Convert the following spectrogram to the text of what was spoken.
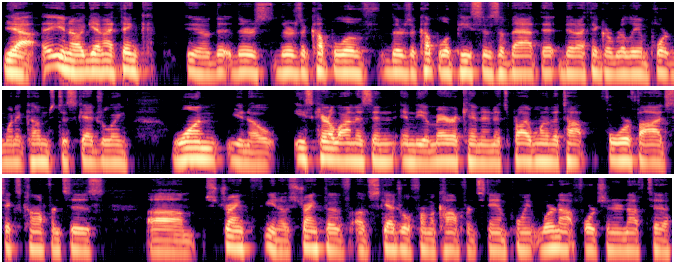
Yeah, uh, you know, again, I think you know th- there's there's a couple of there's a couple of pieces of that that that I think are really important when it comes to scheduling. One, you know, East Carolina's in in the American, and it's probably one of the top four, five, six conferences. Um, strength, you know, strength of of schedule from a conference standpoint. We're not fortunate enough to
